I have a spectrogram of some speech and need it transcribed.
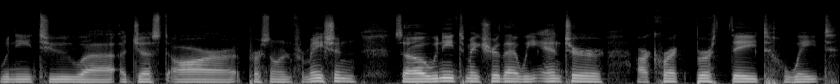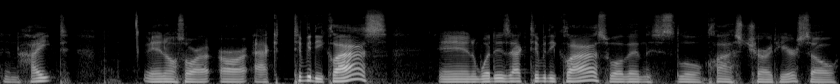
we need to uh, adjust our personal information. So we need to make sure that we enter our correct birth date, weight, and height, and also our, our activity class. And what is activity class? Well, then this is a little class chart here. So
